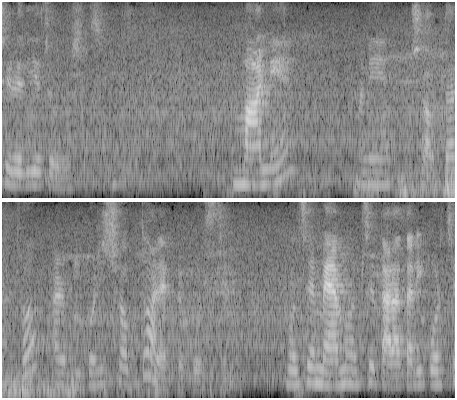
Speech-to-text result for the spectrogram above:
ছেড়ে দিয়ে চলে এসেছে। মানে মানে শব্দার্থ আর বিপরীত শব্দ আর একটা কোশ্চেন বলছে ম্যাম হচ্ছে তাড়াতাড়ি করছে,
